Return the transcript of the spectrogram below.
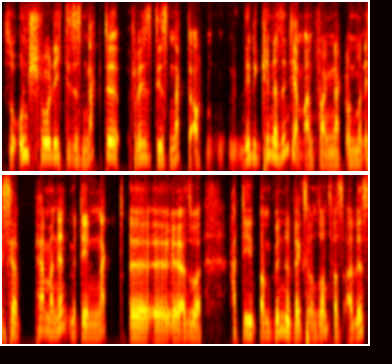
so unschuldig, dieses nackte, vielleicht ist dieses nackte auch, nee, die Kinder sind ja am Anfang nackt und man ist ja permanent mit denen nackt, äh, äh, also hat die beim Windelwechsel und sonst was alles.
